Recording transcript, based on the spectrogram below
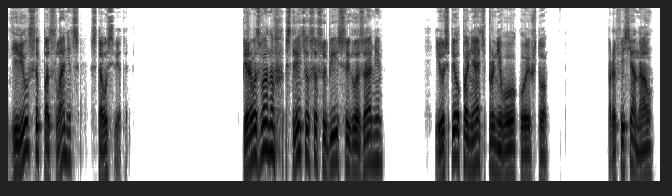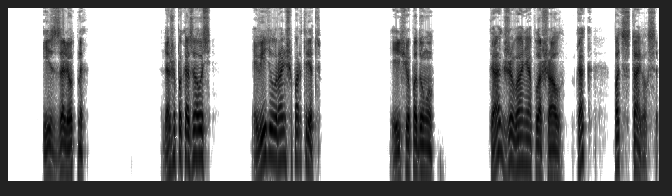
Явился посланец с того света. Первозванов встретился с убийцей глазами и успел понять про него кое-что. Профессионал, из залетных. Даже показалось, видел раньше портрет. И еще подумал, как же Ваня оплошал, как подставился.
